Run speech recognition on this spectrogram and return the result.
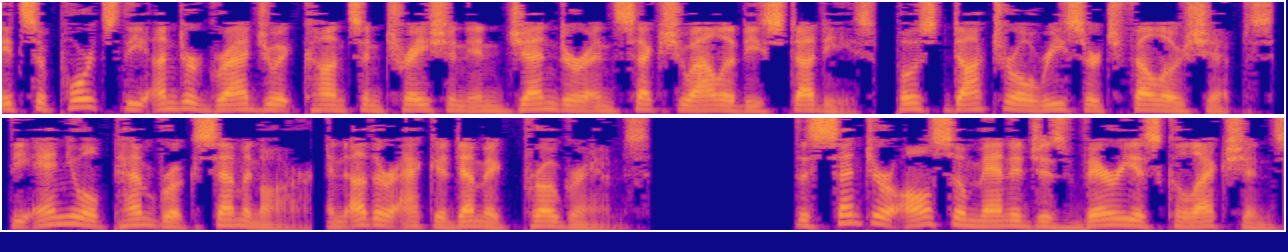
It supports the undergraduate concentration in gender and sexuality studies, postdoctoral research fellowships, the annual Pembroke Seminar, and other academic programs. The center also manages various collections,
